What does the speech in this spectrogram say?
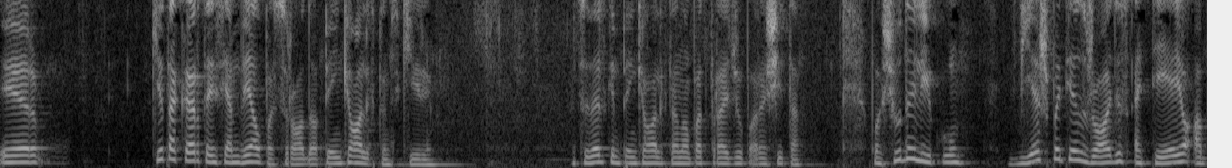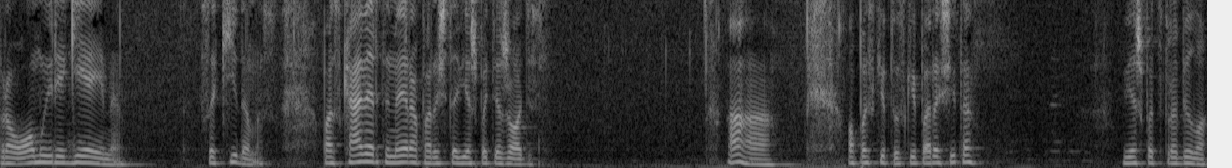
Ir Kita kartą jis jam vėl pasirodo 15 skyriui. Atsiverskim 15 nuo pat pradžių parašyta. Po šių dalykų viešpaties žodis atėjo Abraomui regėjime, sakydamas, pas ką vertime yra parašyta viešpaties žodis. Aha, o pas kitus kaip parašyta? Viešpats prabilo.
